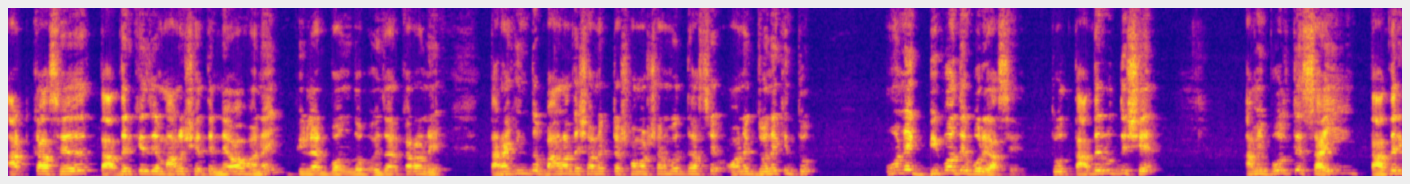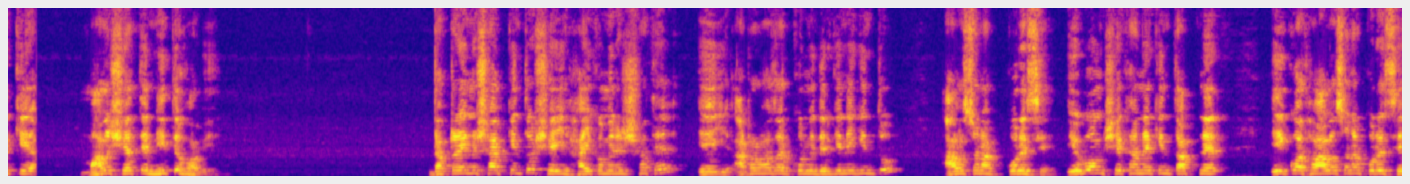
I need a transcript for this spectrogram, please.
আটকা আছে, তাদেরকে যে মালয়েশিয়াতে নেওয়া হয় নাই ফিলার বন্ধ হয়ে যাওয়ার কারণে, তারা কিন্তু বাংলাদেশে অনেকটা সমস্যার মধ্যে আছে। অনেকজনে কিন্তু অনেক বিপদে পড়ে আছে। তো তাদের উদ্দেশ্যে আমি বলতে চাই, তাদেরকে মালয়েশিয়াতে নিতে হবে। ডক্টর ইনু সাহেব কিন্তু সেই হাই কমিশনের সাথে এই আঠারো হাজার কর্মীদেরকে নিয়ে কিন্তু আলোচনা করেছে এবং সেখানে কিন্তু আপনার এই কথা আলোচনা করেছে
